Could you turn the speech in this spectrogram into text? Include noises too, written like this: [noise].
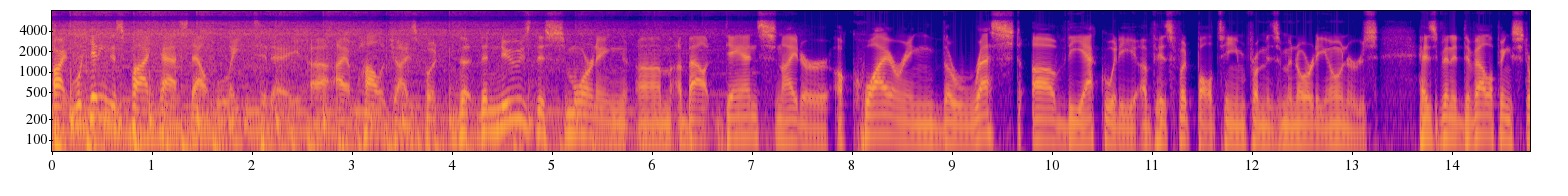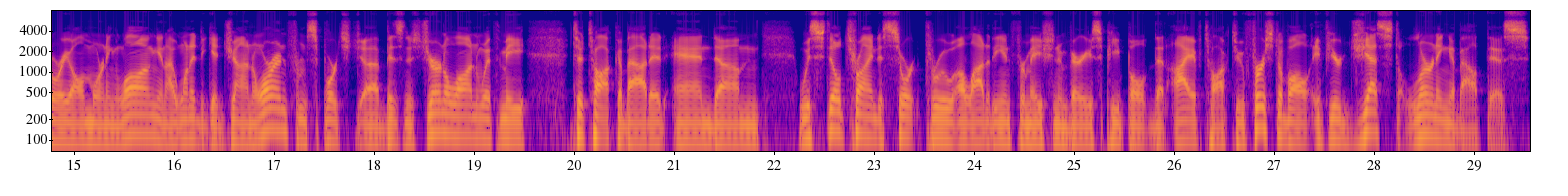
All right, we're getting this podcast out late today. Uh, I apologize, but the, the news this morning um, about Dan Snyder acquiring the rest of the equity of his football team from his minority owners has been a developing story all morning long. And I wanted to get John Ourand from Sports uh, Business Journal on with me to talk about it. And um, was still trying to sort through a lot of the information and various people that I have talked to. First of all, if you're just learning about this,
